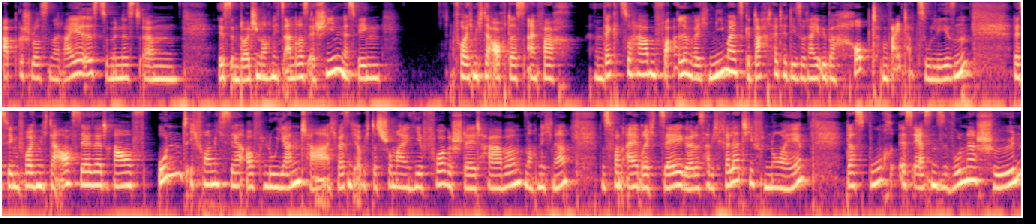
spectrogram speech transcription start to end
abgeschlossene Reihe ist. Zumindest ähm, ist im Deutschen noch nichts anderes erschienen. Deswegen freue ich mich da auch, das einfach wegzuhaben, vor allem, weil ich niemals gedacht hätte, diese Reihe überhaupt weiterzulesen. Deswegen freue ich mich da auch sehr, sehr drauf. Und ich freue mich sehr auf Luyanta. Ich weiß nicht, ob ich das schon mal hier vorgestellt habe. Noch nicht, ne? Das ist von Albrecht Selge. Das habe ich relativ neu. Das Buch ist erstens wunderschön.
